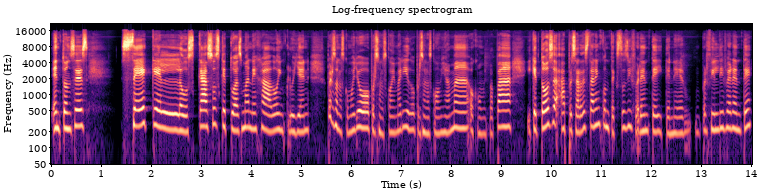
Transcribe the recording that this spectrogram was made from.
Entonces, sé que los casos que tú has manejado incluyen personas como yo, personas como mi marido, personas como mi mamá o como mi papá, y que todos, a pesar de estar en contextos diferentes y tener un perfil diferente,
